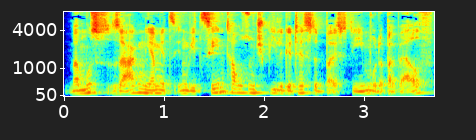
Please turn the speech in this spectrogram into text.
man muss sagen, die haben jetzt irgendwie 10.000 Spiele getestet bei Steam oder bei Valve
